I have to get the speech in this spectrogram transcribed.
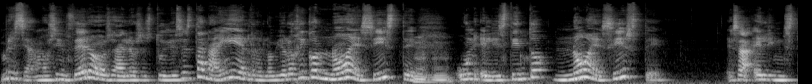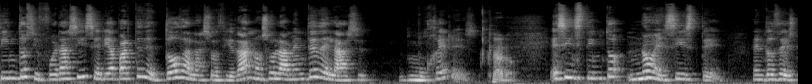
hombre, seamos sinceros, o sea, los estudios están ahí, el reloj biológico no existe, un, el instinto no existe. O sea, el instinto, si fuera así, sería parte de toda la sociedad, no solamente de las mujeres Claro. ese instinto no existe. Entonces,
